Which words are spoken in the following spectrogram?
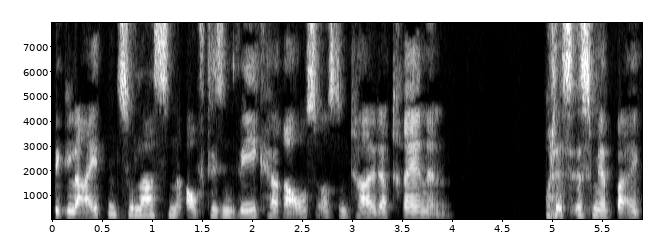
begleiten zu lassen auf diesem Weg heraus aus dem Tal der Tränen. Und es ist mir bei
